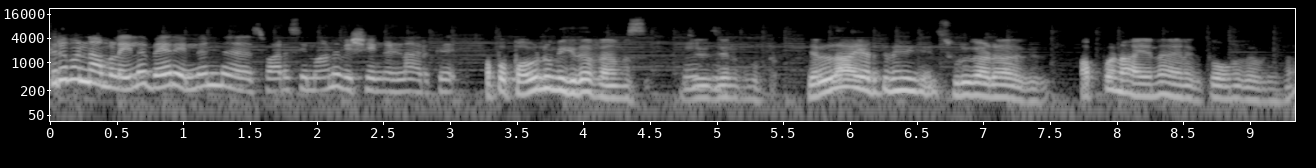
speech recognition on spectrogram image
திருவண்ணாமலையில வேற என்னென்ன சுவாரஸ்யமான விஷயங்கள்லாம் இருக்கு? அப்போ பௌர்ணமிக்கு தான் ஃபேமஸ் கூட்டம். எல்லா இடத்துலையும் சுடுகாடாக இருக்குது அப்போ நான் என்ன எனக்கு தோணுது அப்படின்னா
